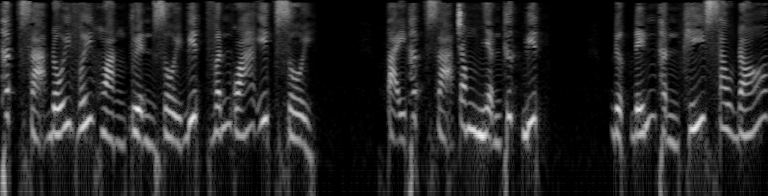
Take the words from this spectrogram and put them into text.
Thất giả đối với hoàng tuyền rồi biết vẫn quá ít rồi. Tại thất giả trong nhận thức biết. Được đến thần khí sau đó.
